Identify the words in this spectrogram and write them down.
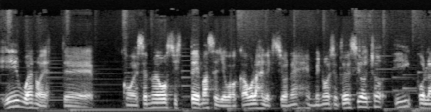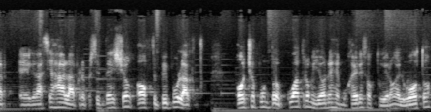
Y bueno, este, con ese nuevo sistema se llevó a cabo las elecciones en 1918 y por la, eh, gracias a la Representation of the People Act, 8.4 millones de mujeres obtuvieron el voto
